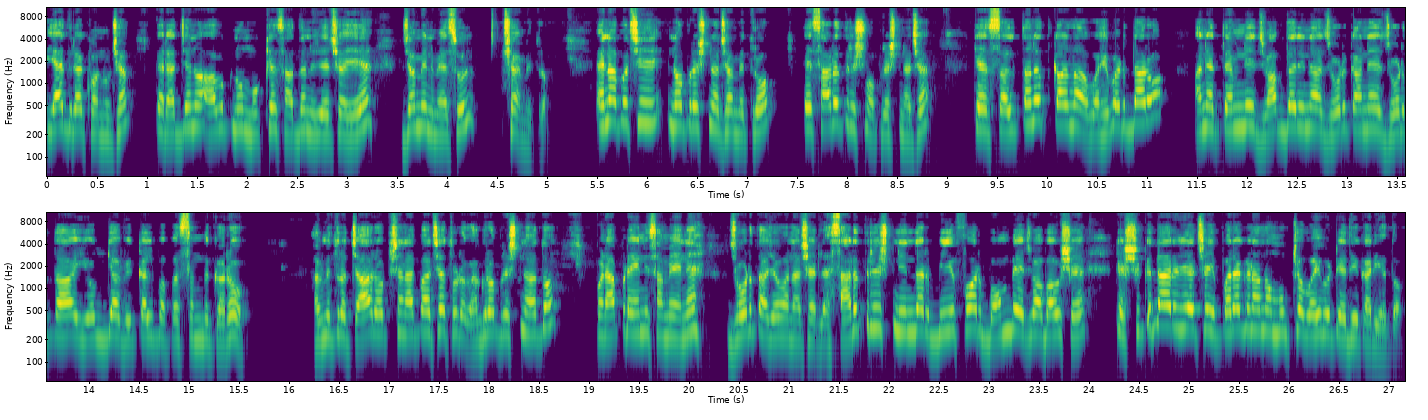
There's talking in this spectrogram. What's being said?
યાદ રાખવાનું છે કે રાજ્યનું આવકનું મુખ્ય સાધન જે છે એ જમીન મહેસૂલ છે મિત્રો. એના પછીનો પ્રશ્ન છે મિત્રો, એ સાડત્રીસમો પ્રશ્ન છે કે સલ્તનત કાળના વહીવટદારો અને તેમની જવાબદારીના જોડકાને જોડતા યોગ્ય વિકલ્પ પસંદ કરો. હવે મિત્રો ચાર ઓપ્શન આપ્યા છે. થોડોક અઘરો પ્રશ્ન હતો, પણ આપણે એની સામે એને જોડતા જવાના છે. એટલે સાડત્રીસની અંદર બી ફોર બોમ્બે જવાબ આવશે કે શિકદાર જે છે એ પરગણાનો મુખ્ય વહીવટી અધિકારી હતો.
